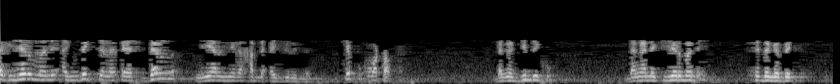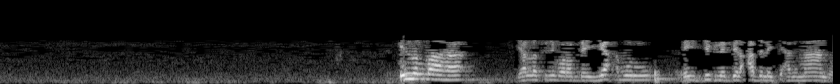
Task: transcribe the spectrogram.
ak yërmande ak mbégte la fees dell ñeel ñi nga xam ne ay jullit la képp ku ko topp da nga gindiku da nga nekk yërmande te da nga bég inna allaha yàlla suñu borom day ya'muru day digle bil adli ci ak maandu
